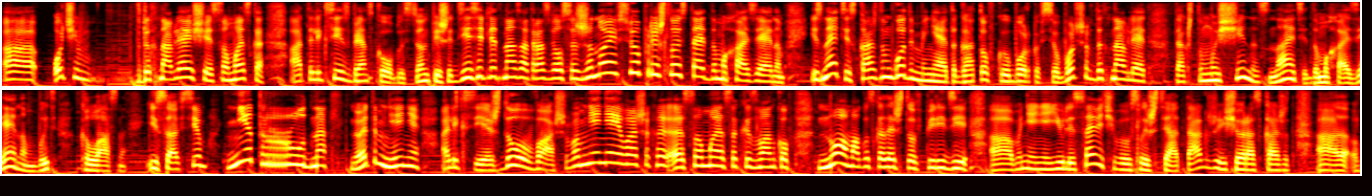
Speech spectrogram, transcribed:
а, очень вдохновляющая смс от Алексея из Брянской области. Он пишет, 10 лет назад развелся с женой, и все, пришлось стать домохозяином. И знаете, с каждым годом меня эта готовка и уборка все больше вдохновляет. Так что, мужчины, знаете, домохозяином быть классно. И совсем не трудно. Но это мнение Алексея. Жду вашего мнения и ваших э, смс и звонков. Ну, а могу сказать, что впереди а, мнение Юлии Савичевой услышите, а также еще расскажет, а,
